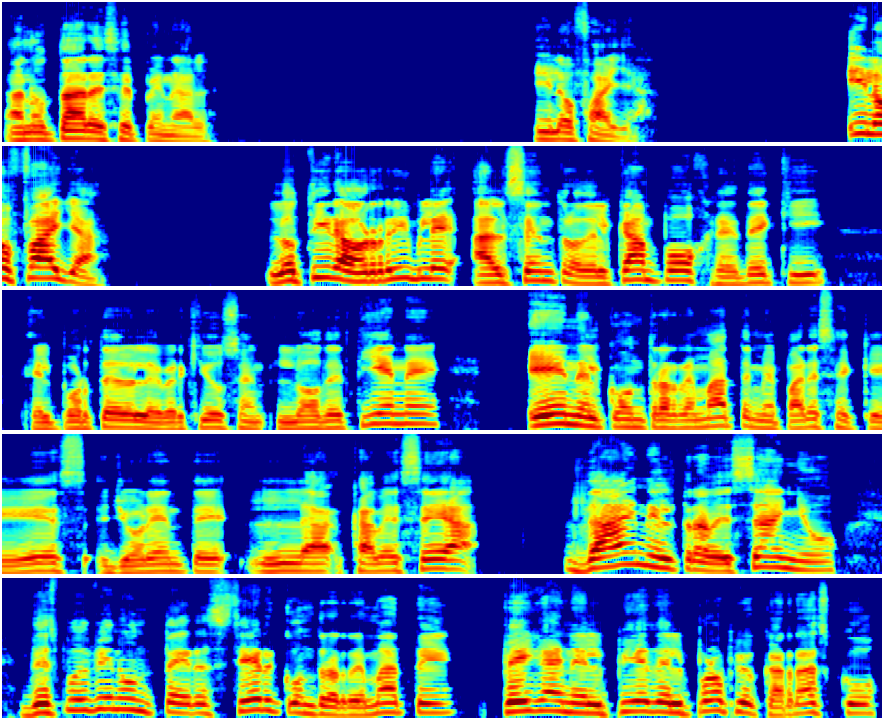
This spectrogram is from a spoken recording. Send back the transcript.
anotara ese penal. Y lo falla. Y lo falla. Lo tira horrible al centro del campo. Hredeki, el portero de Leverkusen, lo detiene en el contrarremate me parece que es Llorente. La cabecea, da en el travesaño. Después viene un tercer contrarremate, pega en el pie del propio Carrasco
